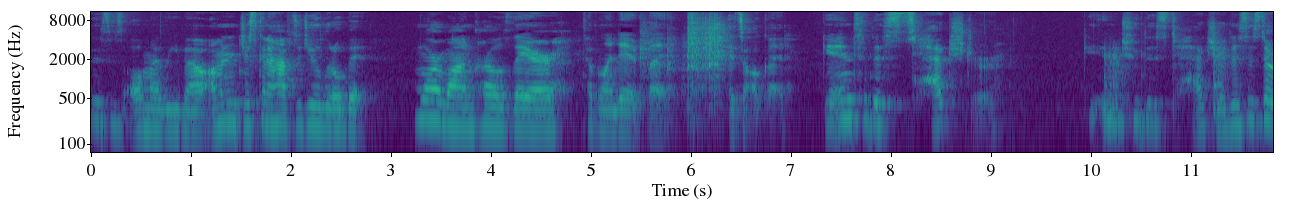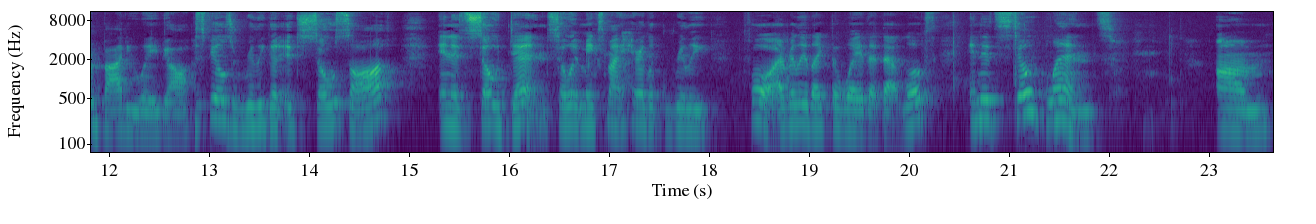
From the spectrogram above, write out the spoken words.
this is all my leave out. I'm just gonna have to do a little bit more wand curls there to blend it, but it's all good. Get into this texture. Get into this texture. This is their body wave, y'all. This feels really good. It's so soft and it's so dense, so it makes my hair look really full. I really like the way that that looks, and it still blends. Um,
